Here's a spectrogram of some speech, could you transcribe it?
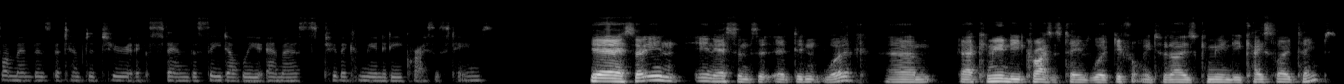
some members attempted to extend the CWMS to the community crisis teams. Yeah, so in in essence, it, it didn't work. Um, community crisis teams work differently to those community caseload teams.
